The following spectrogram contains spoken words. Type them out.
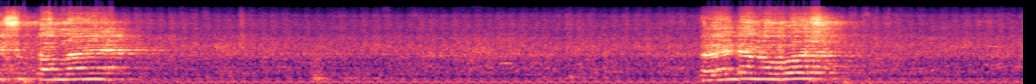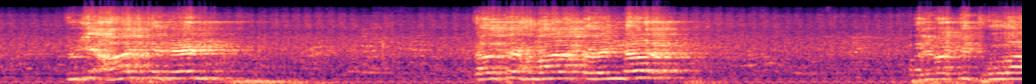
हार्दिक शुभकामनाएँ। कैलेंडर नववर्ष, क्योंकि आज के दिन कल से हमारा कैलेंडर परिवर्तित हुआ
